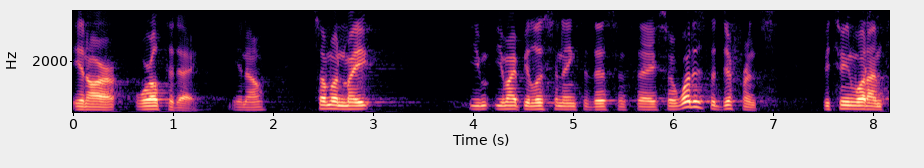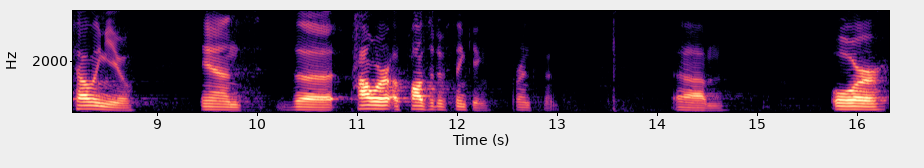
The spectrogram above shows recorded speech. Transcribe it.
in our world today. You know, someone might you, you might be listening to this and say, so what is the difference between what I'm telling you and the power of positive thinking, for instance? Um, or,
